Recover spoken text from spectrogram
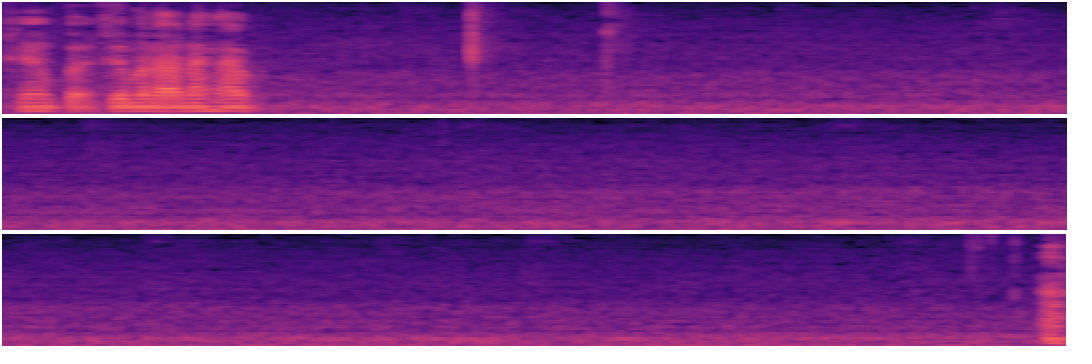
เครื่องเปิดขึ้นมาแล้วนะครับ อ่า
